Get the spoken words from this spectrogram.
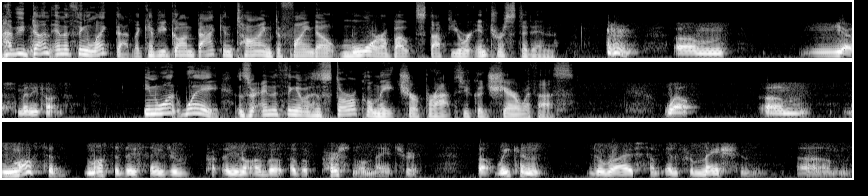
Have you done anything like that? Like, have you gone back in time to find out more about stuff you were interested in? Um, yes, many times. In what way? Is there anything of a historical nature perhaps you could share with us? Well, um, most of most of these things are, you know, of a, of a personal nature, but we can derive some information um,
